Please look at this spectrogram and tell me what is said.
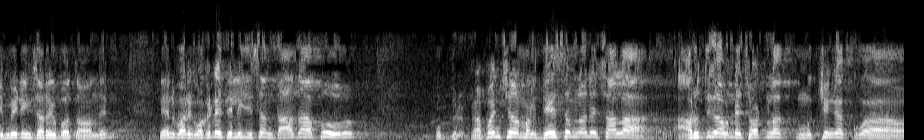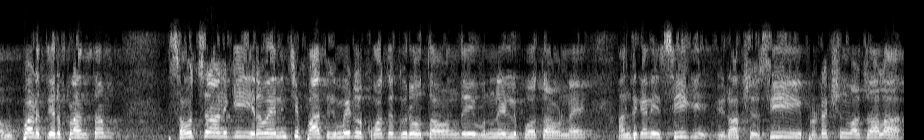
ఈ మీటింగ్ జరగబోతా ఉంది. నేను వారికి ఒకటే తెలియజేశాను దాదాపు ప్రపంచం మన దేశంలోనే చాలా అరుదుగా ఉండే చోట్ల ముఖ్యంగా ఉప్పాడ తీర ప్రాంతం సంవత్సరానికి ఇరవై నుంచి పాతిక మీటర్ల కోతకు గురవుతా ఉంది ఉన్న ఇళ్ళు పోతా ఉన్నాయి. అందుకని సీ రాక్ష సీ ప్రొటెక్షన్ వాళ్ళు చాలా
